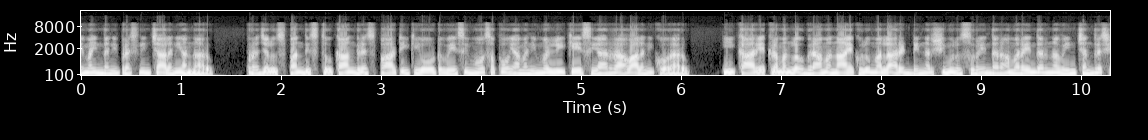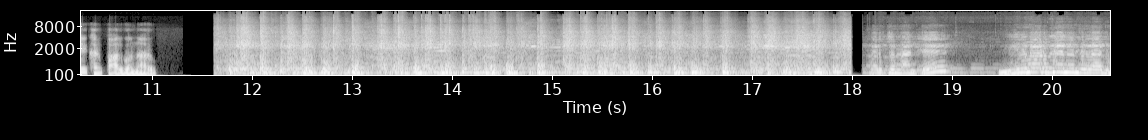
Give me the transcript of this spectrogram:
ఏమైందని ప్రశ్నించాలని అన్నారు. ప్రజలు స్పందిస్తూ కాంగ్రెస్ పార్టీకి ఓటు వేసి మోసపోయామని మళ్ళీ కేసీఆర్ రావాలని కోరారు. ఈ కార్యక్రమంలో గ్రామ నాయకులు మల్లారెడ్డి నర్సింహులు సురేందర్ అమరేందర్ నవీన్ చంద్రశేఖర్ పాల్గొన్నారు. పడుతున్నా అంటే నేను ఓడిపోయినందుకు కాదు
